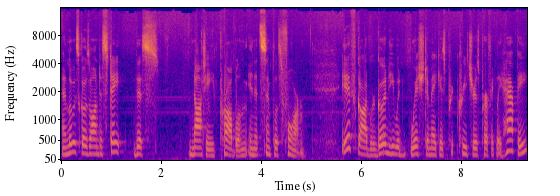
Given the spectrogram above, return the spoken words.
And Lewis goes on to state this knotty problem in its simplest form. If God were good, he would wish to make his creatures perfectly happy.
